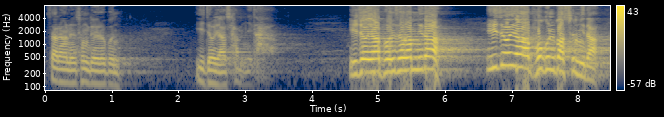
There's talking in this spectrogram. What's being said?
사랑하는 성도 여러분, 잊어야 삽니다. 잊어야 번성합니다. 잊어야 복을 받습니다.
